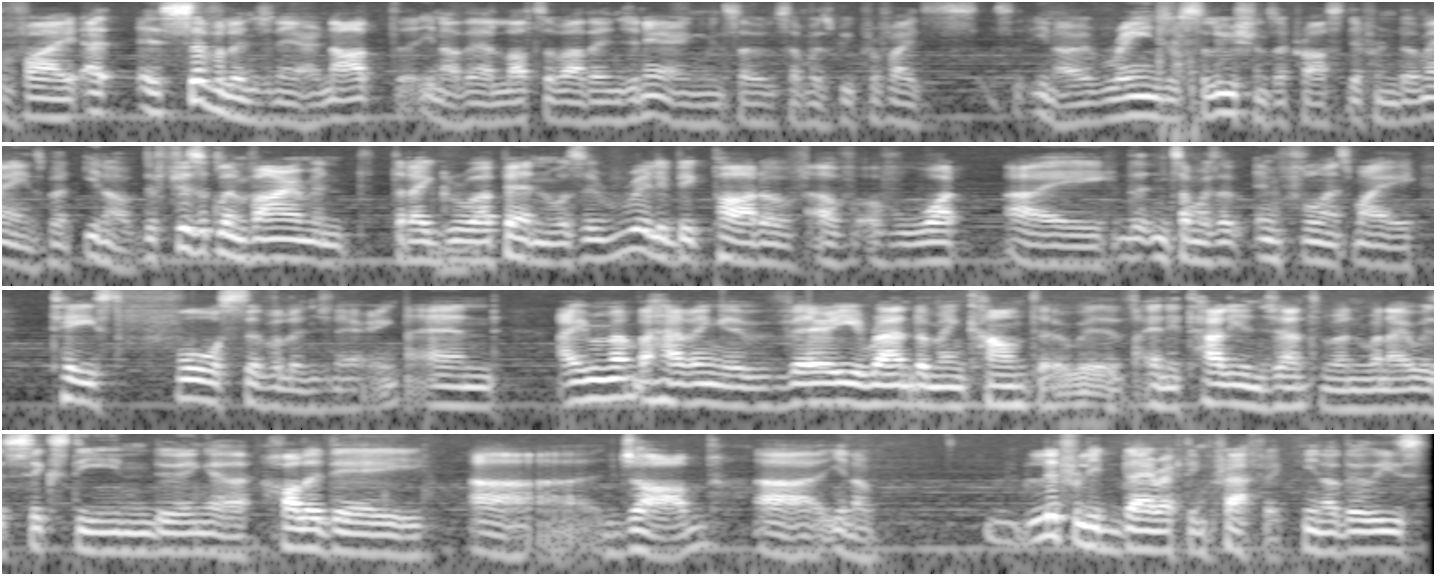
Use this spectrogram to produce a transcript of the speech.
provide a, a civil engineer, not, you know, there are lots of other engineering. And so, in some ways, we provide, you know, a range of solutions across different domains. But, you know, the physical environment that I grew up in was a really big part of, of, of what I, in some ways, influenced my taste for civil engineering. And I remember having a very random encounter with an Italian gentleman when I was 16 doing a holiday uh, job, uh, you know, literally directing traffic. You know, there were these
